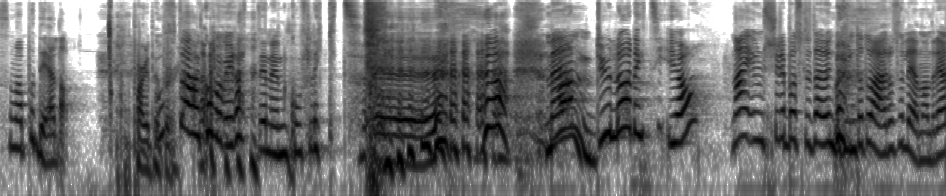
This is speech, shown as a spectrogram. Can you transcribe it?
som var på det, da. Uff, der kommer vi rett inn i en konflikt. Men du la deg ti... Ja. Nei, unnskyld, bare det er en grunn til at du er hos Helene, André.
